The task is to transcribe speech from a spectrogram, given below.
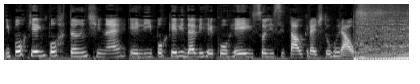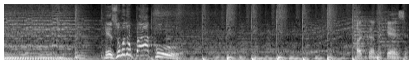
e por que é importante, né, ele, por que ele deve recorrer e solicitar o crédito rural. Resumo do papo. Bacana, Kézia.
